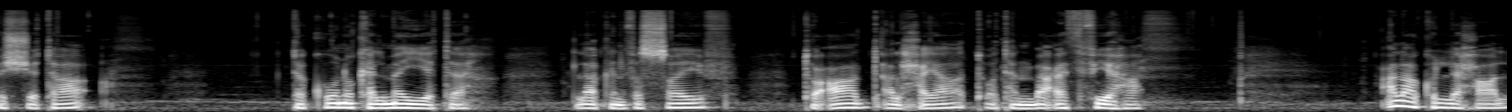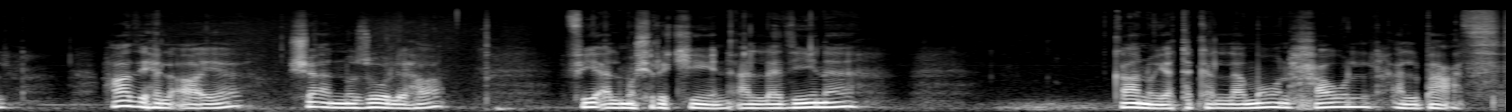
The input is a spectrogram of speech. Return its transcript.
في الشتاء تكون كالميتة لكن في الصيف تعاد الحياة وتنبعث فيها. على كل حال هذه الآية شأن نزولها في المشركين الذين كانوا يتكلمون حول البعث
